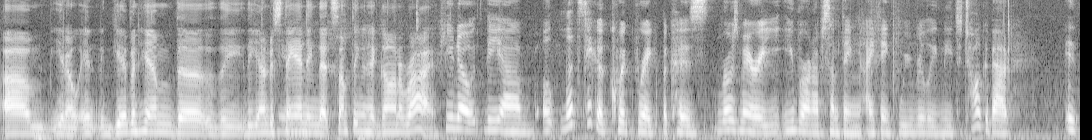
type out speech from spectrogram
um, you know in, given him the the, the understanding that something had gone awry. You know, the um, uh, let's take a quick break because Rosemary, you brought up something I think we really need to talk about. It,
